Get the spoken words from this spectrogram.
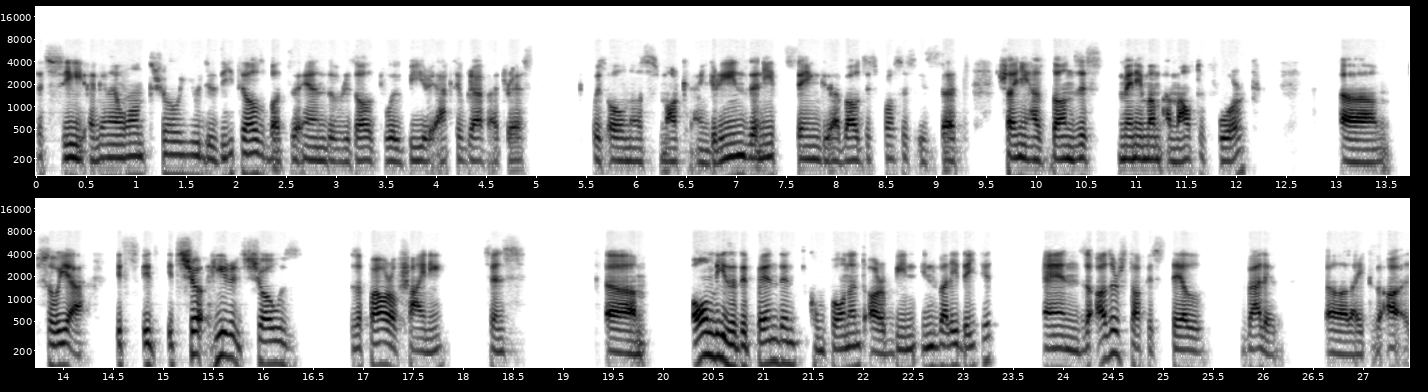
let's see, again, I won't show you the details, but the end of result will be reactive graph at rest with all nodes marked in green. The neat thing about this process is that Shiny has done this minimum amount of work. Um, so yeah, it's it it show here it shows the power of Shiny since um, only the dependent component are being invalidated and the other stuff is still valid. Uh, like the, uh,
